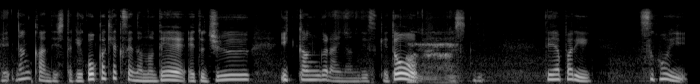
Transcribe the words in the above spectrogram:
え何巻でしたっけ？豪華客船なので、えっと、11巻ぐらいなんですけど、はいはいはいでやっぱりすごい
